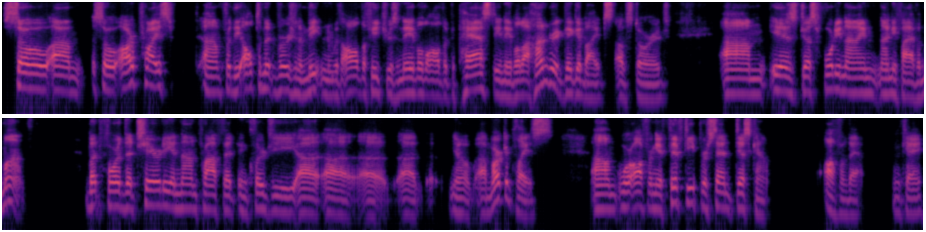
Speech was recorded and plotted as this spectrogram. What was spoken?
So um, so our price um, for the ultimate version of Meetn with all the features enabled, all the capacity enabled, 100 gigabytes of storage, um, is just $49.95 a month. But for the charity and nonprofit and clergy, uh, uh, uh, uh you know, uh, marketplace, um, we're offering a 50% discount off of that. Okay.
